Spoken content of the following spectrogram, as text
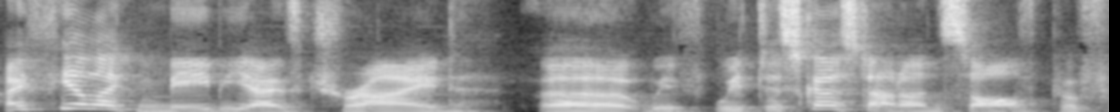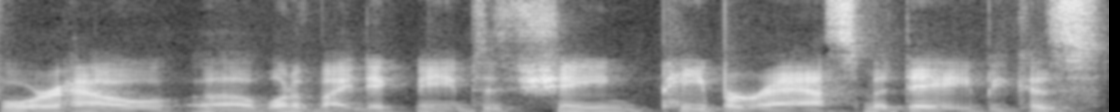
I feel like maybe I've tried. Uh, we've we've discussed on Unsolved before how uh, one of my nicknames is Shane Paper Ass Madej because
